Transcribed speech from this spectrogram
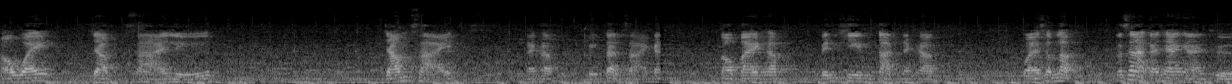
เอาไว้จับสายหรือจ้ำสายนะครับ หรือตัดสายกันต่อไปครับเป็นครีมตัดนะครับ ไว้สำหรับลักษณะการใช้งานคือ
